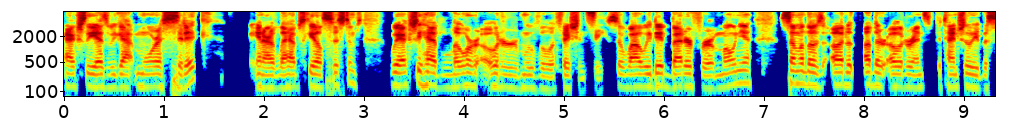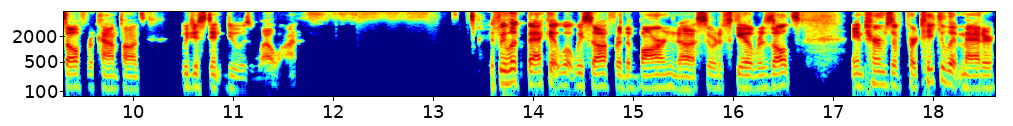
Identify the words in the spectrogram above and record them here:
actually as we got more acidic in our lab scale systems, we actually had lower odor removal efficiency. So while we did better for ammonia, some of those other odorants, potentially the sulfur compounds, we just didn't do as well on. If we look back at what we saw for the barn uh, sort of scale results, in terms of particulate matter,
